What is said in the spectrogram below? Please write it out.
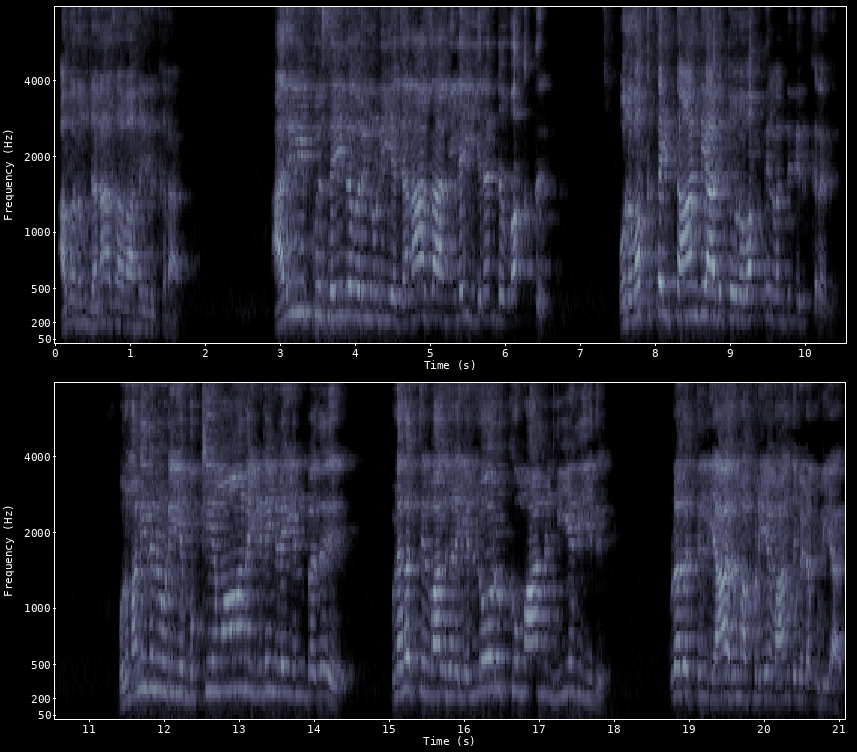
அவரும் ஜனாசாவாக இருக்கிறார். அறிவிப்பு செய்தவரினுடைய ஜனாசா நிலை இரண்டு வக்து. ஒரு வக்தை தாண்டி அடுத்த ஒரு வக்தில் வந்து நிற்கிறது. ஒரு மனிதனுடைய முக்கியமான இடைநிலை என்பது உலகத்தில் வாழ்கிற எல்லோருக்குமான நியதி இது. உலகத்தில் யாரும் அப்படியே வாழ்ந்து விட முடியாது.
